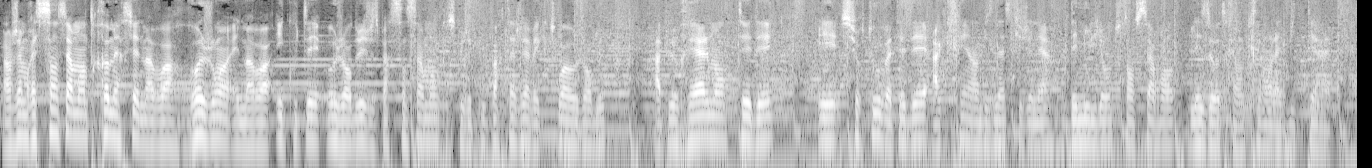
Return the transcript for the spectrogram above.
Alors j'aimerais sincèrement te remercier de m'avoir rejoint et de m'avoir écouté aujourd'hui. J'espère sincèrement que ce que j'ai pu partager avec toi aujourd'hui a pu réellement t'aider et surtout va t'aider à créer un business qui génère des millions tout en servant les autres et en créant la vie de tes rêves.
